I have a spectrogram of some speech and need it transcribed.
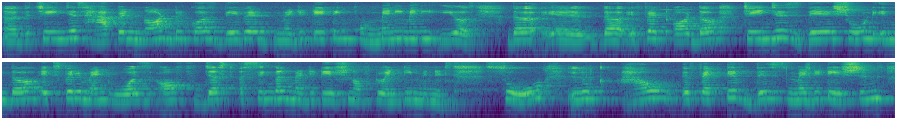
uh, the changes happened not because they were meditating for many many years. The uh, the effect or the changes they showed in the experiment was of just a single meditation of 20 minutes. So look how effective this meditation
